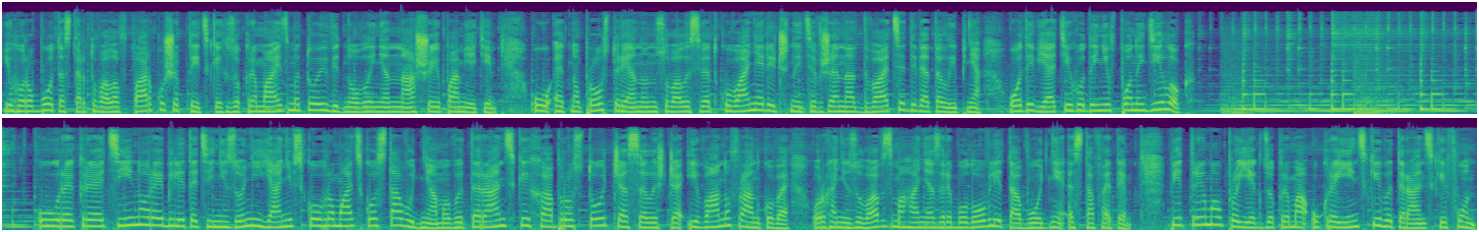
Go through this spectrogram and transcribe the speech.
Його робота стартувала в парку Шептицьких, зокрема із метою відновлення нашої пам'яті. У етнопросторі анонсували святкування річниці вже на 29 липня о 9 годині в понеділок. У рекреаційно-реабілітаційній зоні Янівського громадського ставу днями ветеранський хаб Росточа селища Івано-Франкове організував змагання з риболовлі та водні естафети. Підтримав проєкт, зокрема, Український ветеранський фонд.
